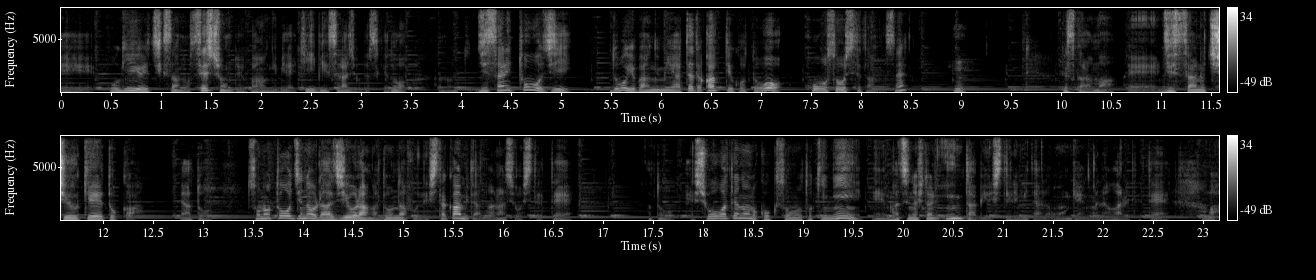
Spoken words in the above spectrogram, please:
えー、荻上チキさんの「セッション」という番組で TBS ラジオですけどあの実際に当時どういう番組やってたかっていうことを放送してたんですね。うんですからまあ、えー実際の中継とかあとその当時のラジオ欄がどんな風でしたかみたいな話をしててあとえ昭和天皇の国葬の時に、えー町の人にインタビューしてるみたいな音源が流れてて、うんあ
